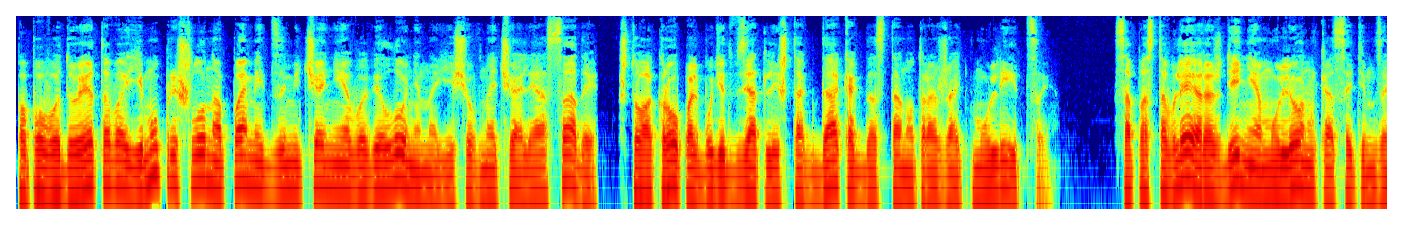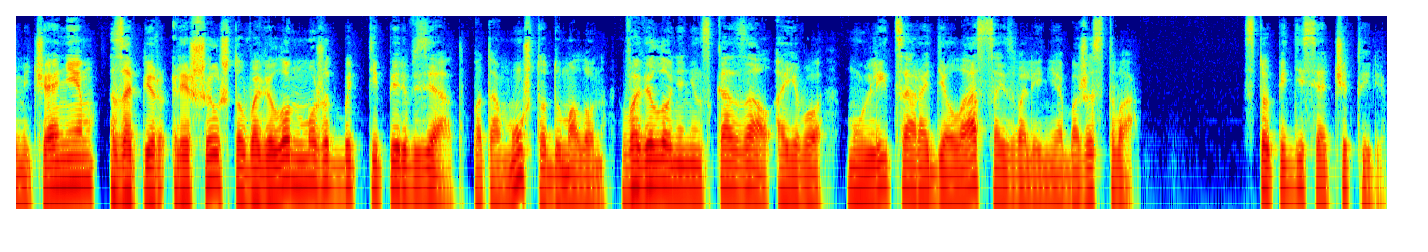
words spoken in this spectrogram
По поводу этого ему пришло на память замечание Вавилонина еще в начале осады, что Акрополь будет взят лишь тогда, когда станут рожать мулицы. Сопоставляя рождение муленка с этим замечанием, Запир решил, что Вавилон может быть теперь взят, потому что, думал он, вавилонянин сказал, а его мулица родила соизволения божества. 154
